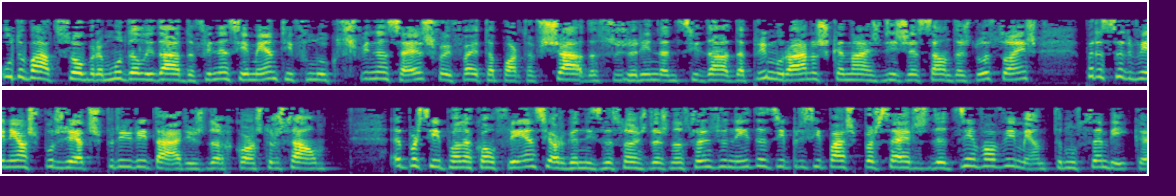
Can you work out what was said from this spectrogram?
O debate sobre a modalidade de financiamento e fluxos financeiros foi feito a porta fechada, sugerindo a necessidade de aprimorar os canais de injeção das doações para servirem aos projetos prioritários da reconstrução. Participam na conferência organizações das Nações Unidas e principais parceiros de desenvolvimento de Moçambique.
